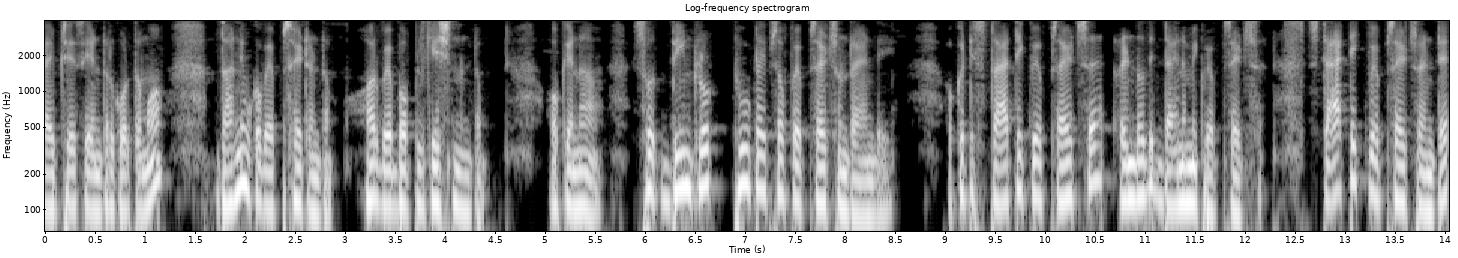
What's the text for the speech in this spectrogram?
టైప్ చేసి ఎంటర్ కొడతామో దాన్ని ఒక వెబ్సైట్ అంటాం. ఆర్ వెబ్ అప్లికేషన్ అంటాం. ఓకేనా సో దీంట్లో టూ టైప్స్ ఆఫ్ వెబ్సైట్స్ ఉంటాయండి. ఒకటి స్టాటిక్ వెబ్సైట్స్ రెండోది డైనమిక్ వెబ్సైట్స్ స్టాటిక్ వెబ్సైట్స్ అంటే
